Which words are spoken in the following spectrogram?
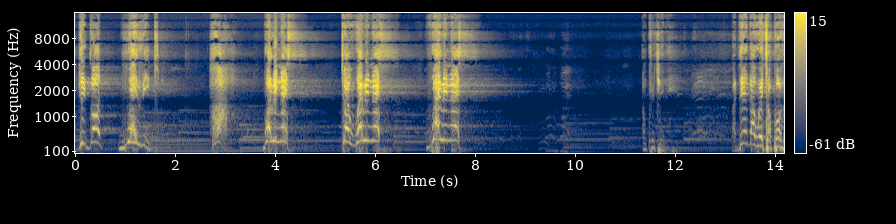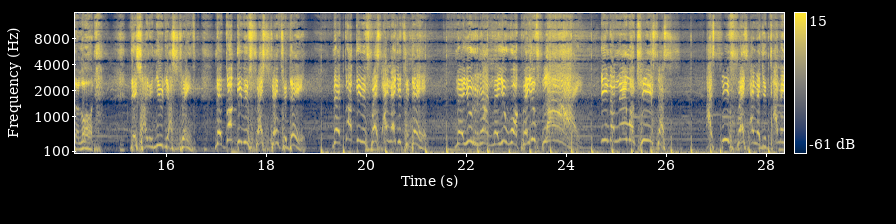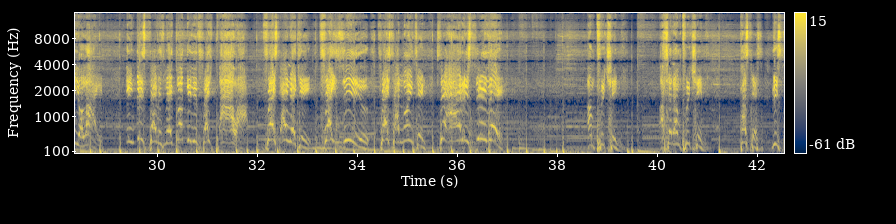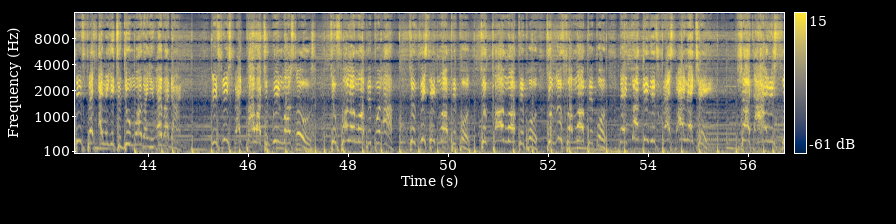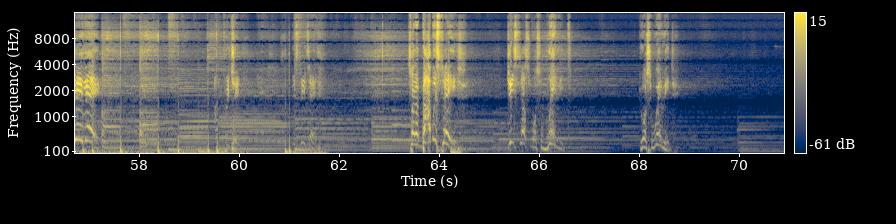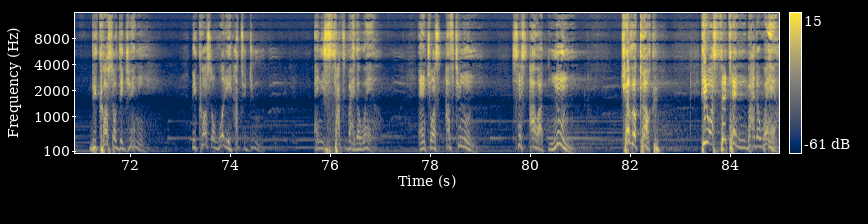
He got worried. Ha! Weariness. To weariness. Weariness. I'm preaching. But they that wait upon the Lord, they shall renew their strength. May God give you fresh strength today. May God give you fresh energy today. May you run, may you walk, may you fly. In the name of Jesus. I see fresh energy coming your life. In this service, may God give you fresh power, fresh energy, fresh zeal, fresh anointing. Say, I receive it. I'm preaching. I said, I'm preaching. Pastors, receive fresh energy to do more than you've ever done. Receive fresh power to win more souls, to follow more people up, to visit more people, to call more people, to look for more people. May God give you fresh energy. Shout, I receive it. I'm preaching. Be seated. So the Bible says Jesus was worried. He was worried because of the journey, because of what he had to do. And he sat by the well. And it was afternoon, six hours, noon, 12 o'clock. He was sitting by the well.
